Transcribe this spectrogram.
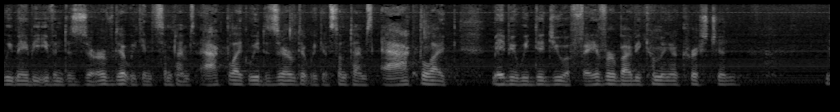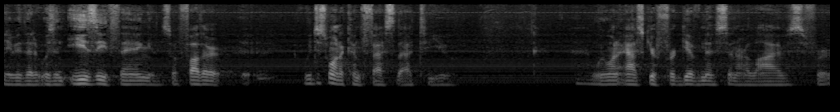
we maybe even deserved it. We can sometimes act like we deserved it. We can sometimes act like maybe we did you a favor by becoming a Christian. Maybe that it was an easy thing. And so, Father, we just want to confess that to you. We want to ask your forgiveness in our lives for,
